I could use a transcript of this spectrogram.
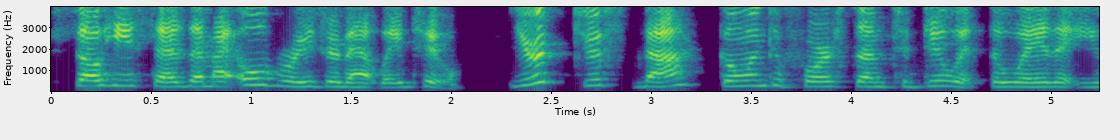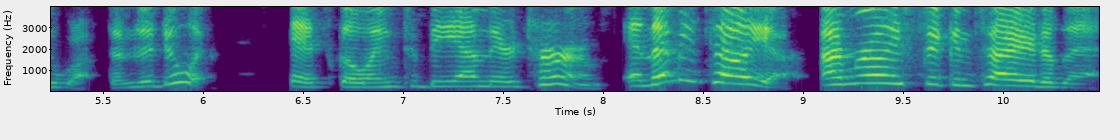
So he says that my ovaries are that way too. You're just not going to force them to do it the way that you want them to do it it's going to be on their terms. And let me tell you, I'm really sick and tired of that.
